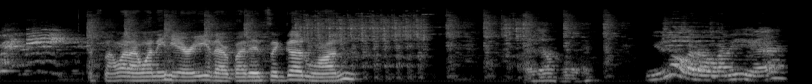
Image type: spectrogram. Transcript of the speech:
Remy. That's not what I want to hear either, but it's a good one. I got more. You know what I want to hear.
